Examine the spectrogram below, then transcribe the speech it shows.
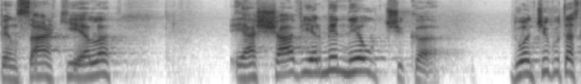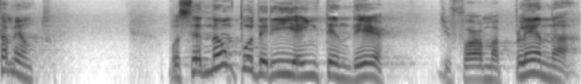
pensar que ela é a chave hermenêutica do Antigo Testamento. Você não poderia entender de forma plena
